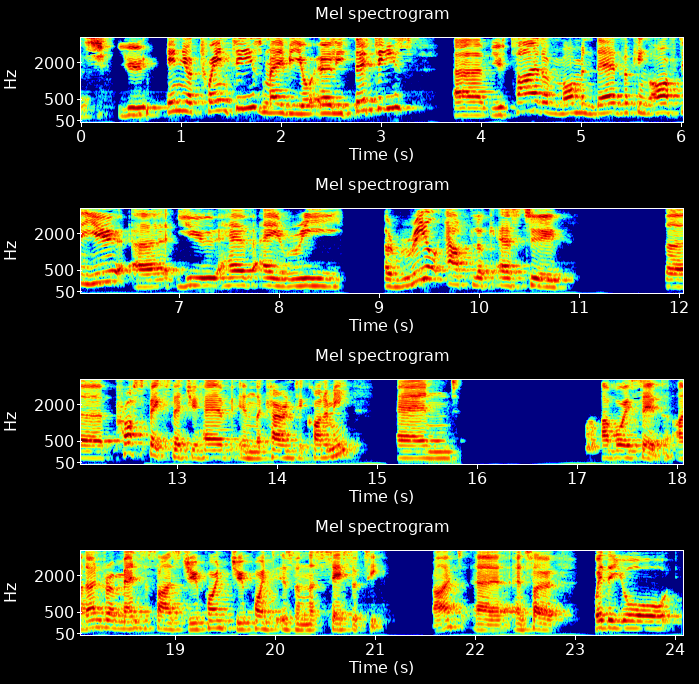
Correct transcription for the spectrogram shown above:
It's you in your 20s, maybe your early 30s. Um, you're tired of mom and dad looking after you. Uh, you have a re, a real outlook as to the prospects that you have in the current economy. And I've always said I don't romanticize Dewpoint. Dew Point is a necessity, right? Uh, and so whether your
